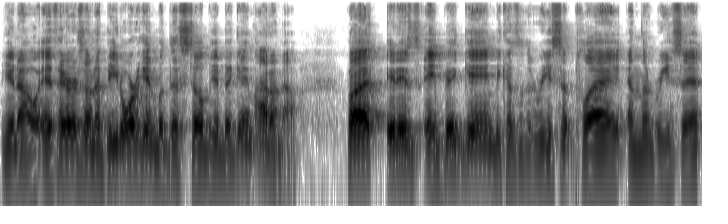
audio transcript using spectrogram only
You know, if Arizona beat Oregon, would this still be a big game? I don't know. But it is a big game because of the recent play and the recent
